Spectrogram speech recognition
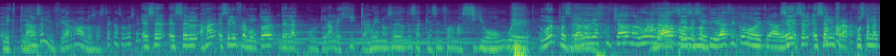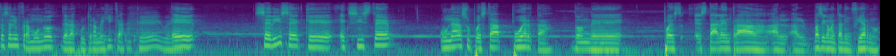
Eh, Mictlán. ¿No es el infierno a los aztecas o algo así? Es el, es el, ajá, es el inframundo de la cultura mexica. Güey, no sé de dónde saqué esa información, güey. Bueno, pues ya lo había escuchado en algún Ajá, lugar, sí, pero sí, lo, tiré así como de que a ver. Sí, es el, es el infra, justamente es el inframundo de la cultura mexica. Ok, güey. Eh, se dice que existe una supuesta puerta donde pues está la entrada al, al- básicamente al infierno.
